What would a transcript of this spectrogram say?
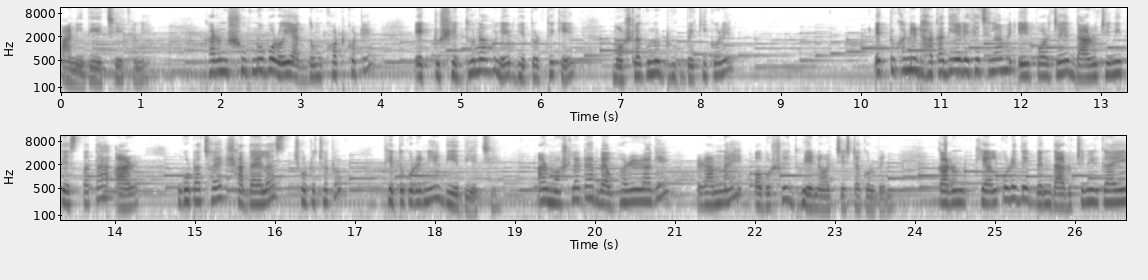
পানি দিয়েছি এখানে। কারণ শুকনো বড়ই একদম খটখটে, একটু সেদ্ধ না হলে ভেতর থেকে মশলাগুলো ঢুকবে কি করে? একটুখানি ঢাকা দিয়ে রেখেছিলাম, এই পর্যায়ে দারুচিনি তেজপাতা আর গোটা ছয়েক সাদা এলাচ ছোট ছোট থেতো করে নিয়ে দিয়ে দিয়েছি। আর মশলাটা ব্যবহারের আগে রান্নায় অবশ্যই ধুয়ে নেওয়ার চেষ্টা করবেন। কারণ খেয়াল করে দেখবেন দারুচিনির গায়ে,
